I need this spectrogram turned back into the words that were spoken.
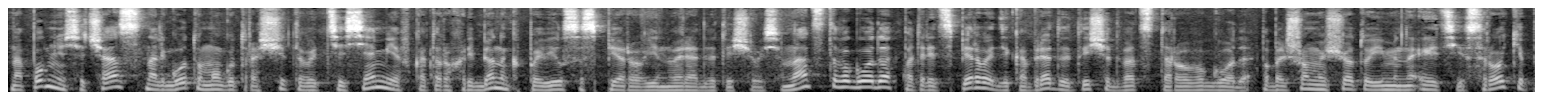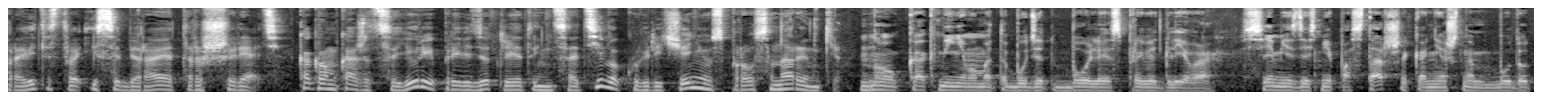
Напомню, сейчас на льготу могут рассчитывать те семьи, в которых ребенок появился с 1 января 2018 года по 31 декабря 2022 года. По большому счету, именно эти сроки правительство и собирает расширять. Как вам кажется, Юрий, приведет ли эта инициатива к увеличению спроса на рынке? Ну, как минимум, это будет более справедливо. Семьи здесь не постарше, конечно, будут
